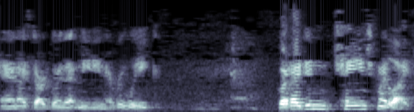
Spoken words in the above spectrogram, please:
and I started going to that meeting every week. But I didn't change my life.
